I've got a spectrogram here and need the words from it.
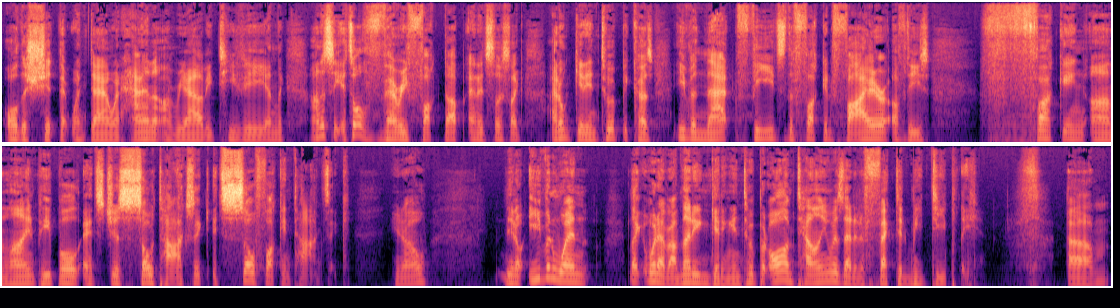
all the shit that went down with Hannah on reality TV and like honestly it's all very fucked up and it's just like I don't get into it because even that feeds the fucking fire of these fucking online people. It's just so toxic. It's so fucking toxic. You know? You know, even when like whatever, I'm not even getting into it, but all I'm telling you is that it affected me deeply. Um,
